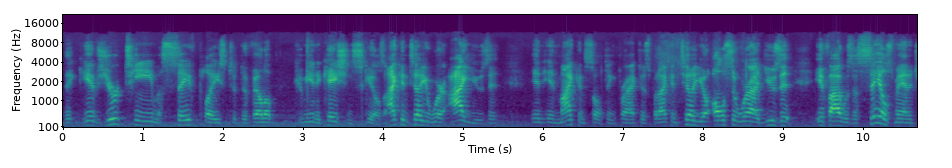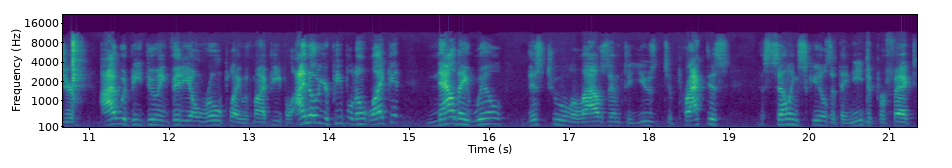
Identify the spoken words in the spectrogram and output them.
that gives your team a safe place to develop communication skills. I can tell you where I use it in, in my consulting practice, but I can tell you also where I'd use it if I was a sales manager. I would be doing video role play with my people. I know your people don't like it. Now they will. This tool allows them to use to practice the selling skills that they need to perfect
